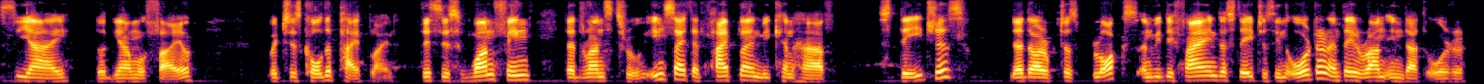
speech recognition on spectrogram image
CI.yaml file, which is called a pipeline. This is one thing that runs through. Inside that pipeline, we can have stages that are just blocks, and we define the stages in order, and they run in that order.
